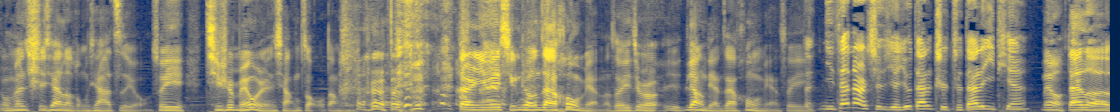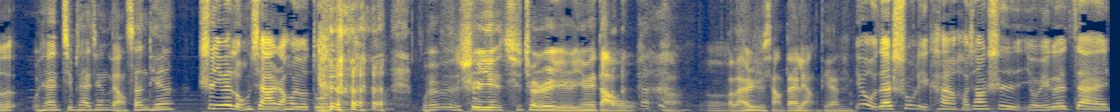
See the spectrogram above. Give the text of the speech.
我们实现了龙虾自由，所以其实没有人想走当时，但是因为行程在后面嘛，所以就是亮点在后面，所以你在那儿其实也就待了只只待了一天，没有待了，我现在记不太清，两三天，是因为龙虾，然后又多了一天吗？呃是因确确实也是因为大雾啊，嗯本来是想待两天的。因为我在书里看，好像是有一个在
